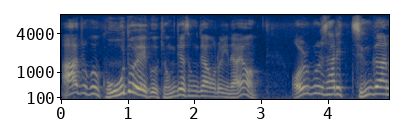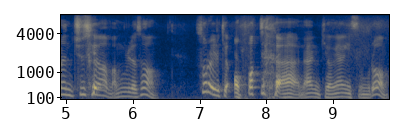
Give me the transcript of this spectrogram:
아주 그 고도의 그 경제 성장으로 인하여 얼굴살이 증가하는 추세와 맞물려서 서로 이렇게 엇박자가 난 경향이 있으므로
